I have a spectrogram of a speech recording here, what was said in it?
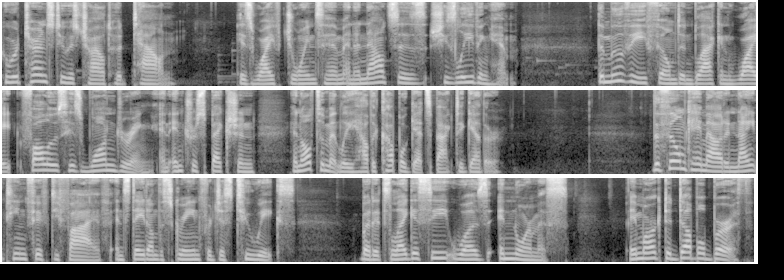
who returns to his childhood town. His wife joins him and announces she's leaving him. The movie, filmed in black and white, follows his wandering and introspection, and ultimately how the couple gets back together. The film came out in 1955 and stayed on the screen for just two weeks, but its legacy was enormous. It marked a double birth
